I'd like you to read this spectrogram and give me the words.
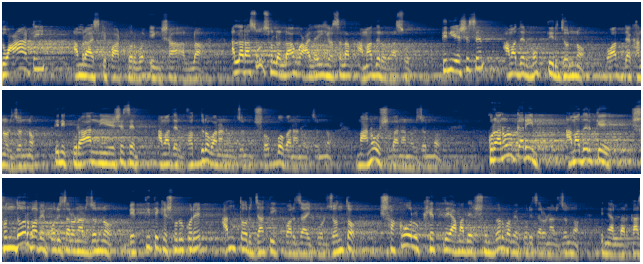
দোয়াটি আমরা আজকে পাঠ করব ইনশা আল্লাহ আল্লাহ রাসুল সাল্লাহ আলহি আসাল্লাম আমাদেরও রাসুল। তিনি এসেছেন আমাদের মুক্তির জন্য, পথ দেখানোর জন্য। তিনি কোরআন নিয়ে এসেছেন আমাদের ভদ্র বানানোর জন্য, সভ্য বানানোর জন্য, মানুষ বানানোর জন্য। কোরআনুল করিম আমাদেরকে সুন্দরভাবে পরিচালনার জন্য ব্যক্তি থেকে শুরু করে আন্তর্জাতিক পর্যায় পর্যন্ত সকল ক্ষেত্রে আমাদের সুন্দরভাবে পরিচালনার জন্য তিনি আল্লাহর কাছ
